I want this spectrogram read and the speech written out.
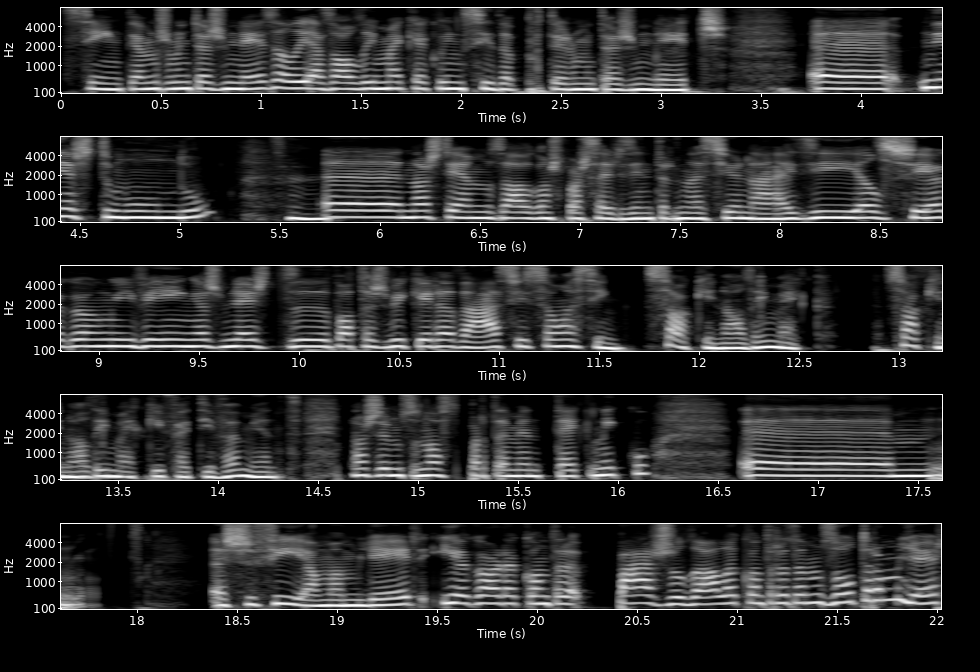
Sim, temos muitas mulheres. Aliás, a Olimac é conhecida por ter muitas mulheres. Uh, neste mundo, uh, nós temos alguns parceiros internacionais e eles chegam e veem as mulheres de botas de biqueira de aço e são assim, só aqui na Olimac. Só aqui na Olimac, efetivamente. Nós temos o nosso departamento técnico. Uh, a chefia é uma mulher e agora contra, para ajudá-la contratamos outra mulher.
